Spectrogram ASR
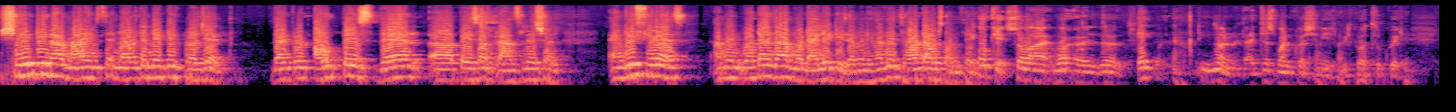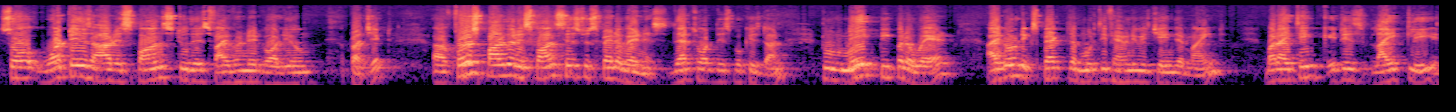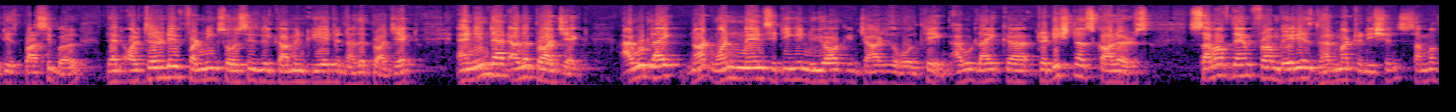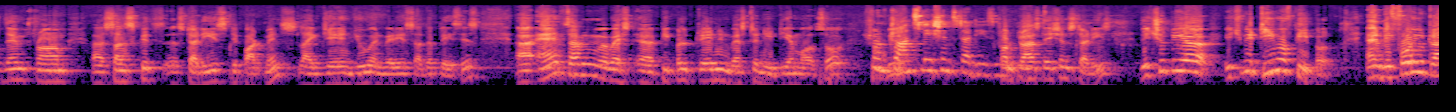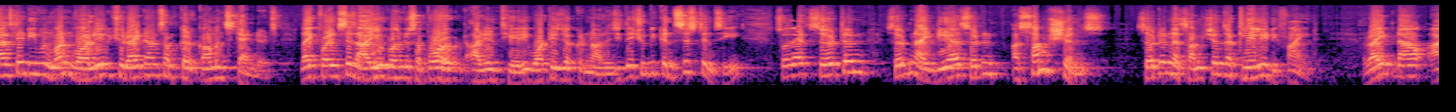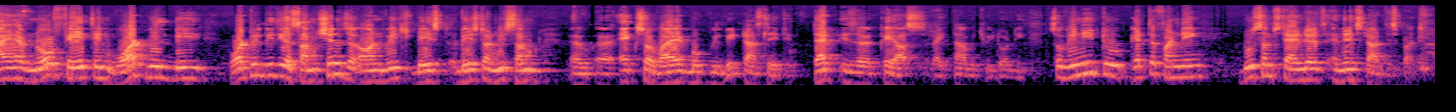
shaped in our minds an alternative project that would outpace their uh, pace of translation? And if yes, I mean, what are the modalities? I mean, have you thought out something? Okay, so uh, what, uh, the, no, no, just one question is, we'll go through quick. So, what is our response to this 500 volume project? Uh, first part of the response is to spread awareness. That's what this book is done, to make people aware. I don't expect the Murthy family will change their mind. But I think it is likely, it is possible that alternative funding sources will come and create another project. And in that other project, I would like not one man sitting in New York in charge of the whole thing. I would like uh, traditional scholars some of them from various dharma traditions, some of them from uh, Sanskrit uh, studies departments like JNU and various other places, uh, and some West, uh, people trained in Western idiom also. From be, translation studies. From maybe. translation studies. It should be a it should be a team of people. And before you translate even one volume, you should write down some common standards. Like for instance, are you going to support Aryan theory? What is your chronology? There should be consistency so that certain certain ideas, certain assumptions certain assumptions are clearly defined. Right now, I have no faith in what will be what will be the assumptions on which based based on which some uh, uh, X or Y book will be translated. That is a chaos right now which we don't need. So we need to get the funding, do some standards, and then start this project.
